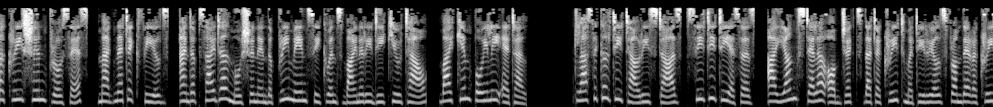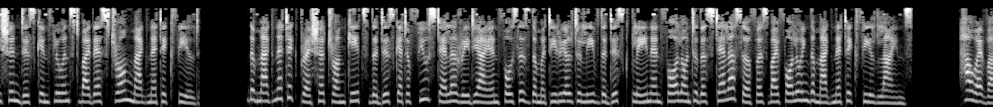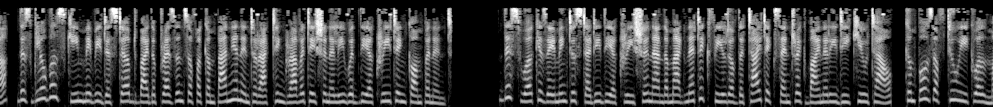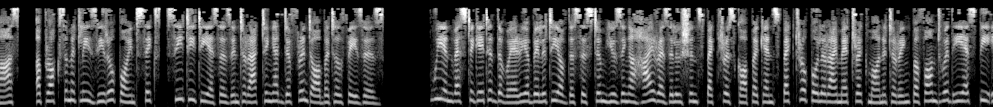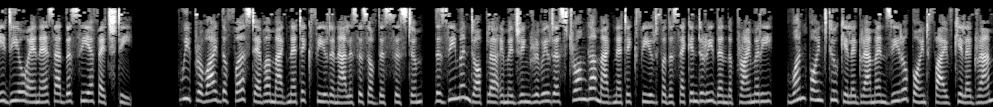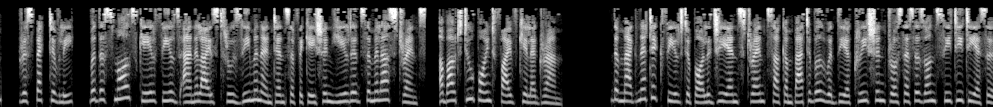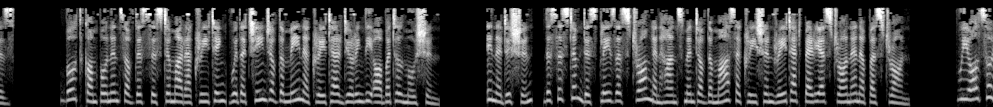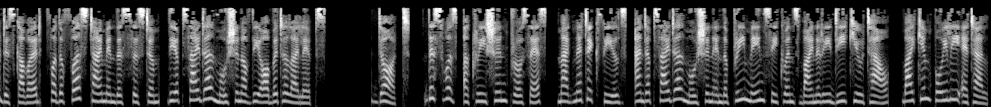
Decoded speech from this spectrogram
Accretion process, magnetic fields, and apsidal motion in the pre-main sequence binary DQ tau, by Kim Pouilly et al. Classical T Tauri stars, CTTSs, are young stellar objects that accrete materials from their accretion disk influenced by their strong magnetic field. The magnetic pressure truncates the disk at a few stellar radii and forces the material to leave the disk plane and fall onto the stellar surface by following the magnetic field lines. However, this global scheme may be disturbed by the presence of a companion interacting gravitationally with the accreting component. This work is aiming to study the accretion and the magnetic field of the tight eccentric binary dq tau, composed of two equal mass, approximately 0.6, CTTSs interacting at different orbital phases. We investigated the variability of the system using a high-resolution spectroscopic and spectropolarimetric monitoring performed with ESPaDOnS at the CFHT. We provide the first ever magnetic field analysis of this system. The Zeeman Doppler imaging revealed a stronger magnetic field for the secondary than the primary, 1.2 kg and 0.5 kg, respectively, but the small-scale fields analyzed through Zeeman intensification yielded similar strengths, about 2.5 kg. The magnetic field topology and strengths are compatible with the accretion processes on CTTSs. Both components of this system are accreting with a change of the main accretor during the orbital motion. In addition, the system displays a strong enhancement of the mass accretion rate at periastron and apastron. We also discovered, for the first time in this system, the apsidal motion of the orbital ellipse. Dot. This was, accretion process, magnetic fields, and apsidal motion in the pre-main sequence binary DQ tau, by Kim Pouilly et al.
